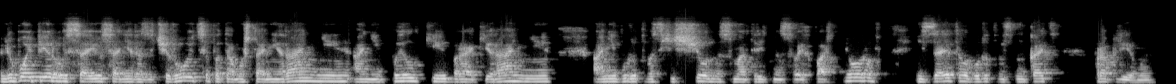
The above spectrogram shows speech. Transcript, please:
Любой первый союз они разочаруются, потому что они ранние, они пылкие, браки ранние, они будут восхищенно смотреть на своих партнеров, из-за этого будут возникать проблемы.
